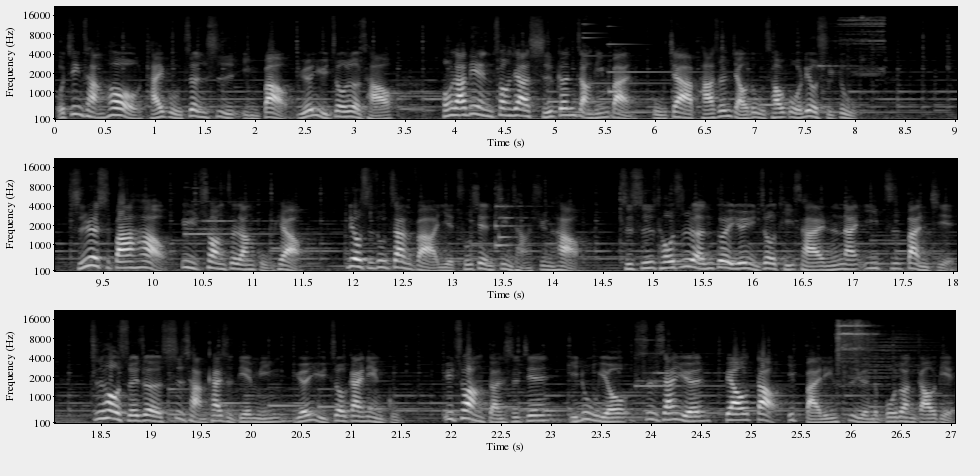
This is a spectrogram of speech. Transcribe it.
我进场后，台股正式引爆元宇宙热潮。宏达电创下十根涨停板，股价爬升角度超过六十度。十月十八号，预创这张股票六十度战法也出现进场讯号。此时，投资人对元宇宙题材仍然一知半解。之后，随着市场开始点名元宇宙概念股，预创短时间一路由四三元飙到一百零四元的波段高点，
